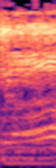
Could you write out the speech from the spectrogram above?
Yeah.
